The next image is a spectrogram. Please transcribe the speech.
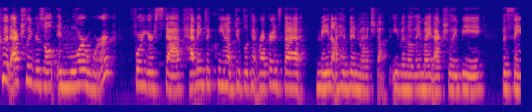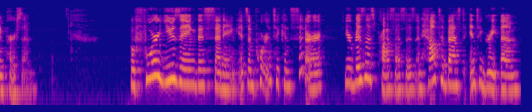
could actually result in more work for your staff having to clean up duplicate records that may not have been matched up, even though they might actually be the same person. Before using this setting, it's important to consider your business processes and how to best integrate them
